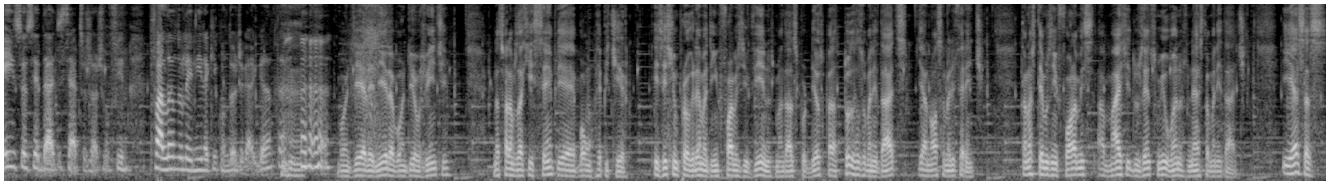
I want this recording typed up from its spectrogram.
em sociedade, certo, Jorge Rufino? Falando Lenira aqui com dor de garganta. bom dia, Lenira, bom dia, ouvinte. Nós falamos aqui sempre, é bom repetir. Existe um programa de informes divinos mandados por Deus para todas as humanidades e a nossa não é diferente. Então nós temos informes há mais de 200 mil anos nesta humanidade. E essas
